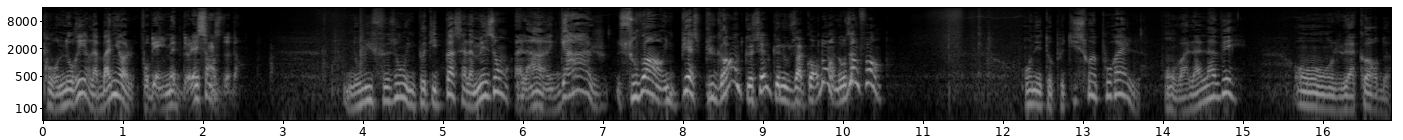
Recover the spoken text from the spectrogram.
pour nourrir la bagnole. Faut bien y mettre de l'essence dedans. Nous lui faisons une petite place à la maison. Elle a un garage, souvent une pièce plus grande que celle que nous accordons à nos enfants on est au petit soin pour elle. On va la laver. On lui accorde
